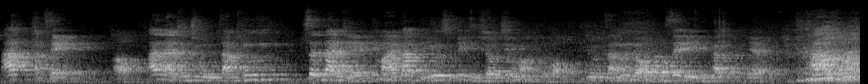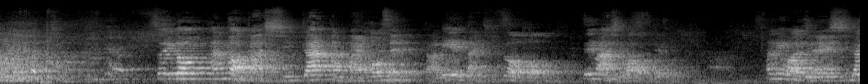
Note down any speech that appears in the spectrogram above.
啊读册，哦，啊若亲像当天圣诞节，你嘛爱甲朋友出去啉烧酒嘛，对无？就咱们就无说你较特别，啊。所以讲，安怎把时间安排好势，把你的代志做好，这嘛是我学着。啊，另外一个时间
